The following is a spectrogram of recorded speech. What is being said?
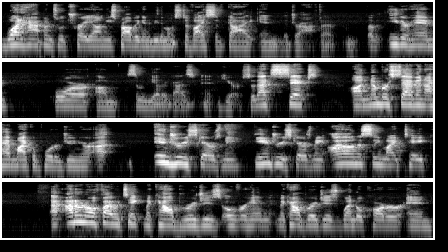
what happens with Trae Young. He's probably going to be the most divisive guy in the draft, uh, either him or um, some of the other guys here. So that's six. Uh, number seven, I have Michael Porter Jr. Uh, injury scares me. The injury scares me. I honestly might take. I don't know if I would take Mikal Bridges over him. Mikal Bridges, Wendell Carter, and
